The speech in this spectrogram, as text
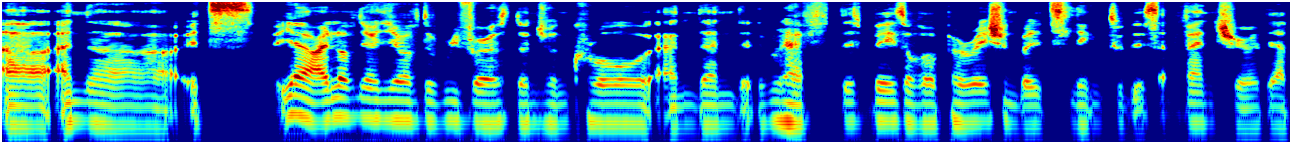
Uh, and uh, it's yeah, I love the idea of the reverse dungeon crawl, and then they they will have this base of operation, but it's linked to this adventure that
